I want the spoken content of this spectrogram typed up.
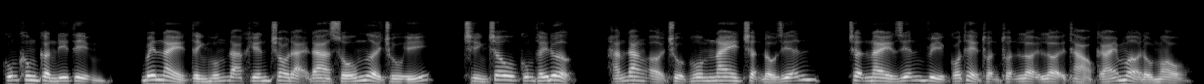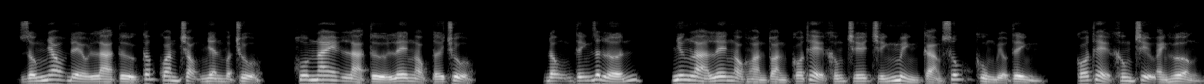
Cũng không cần đi tìm, bên này tình huống đã khiến cho đại đa số người chú ý, Trình Châu cũng thấy được, hắn đang ở chụp hôm nay trận đầu diễn, trận này diễn vì có thể thuận thuận lợi lợi thảo cái mở đầu màu, giống nhau đều là từ cấp quan trọng nhân vật chủ, hôm nay là từ Lê Ngọc tới chủ. Động tĩnh rất lớn, nhưng là Lê Ngọc hoàn toàn có thể khống chế chính mình cảm xúc cùng biểu tình, có thể không chịu ảnh hưởng,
